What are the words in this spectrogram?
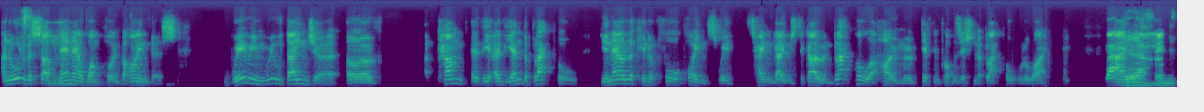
and all of a sudden they're now one point behind us. We're in real danger of come at the at the end of Blackpool. You're now looking at four points with ten games to go, and Blackpool at home are a different proposition to Blackpool away. Blackpool Yeah. have been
